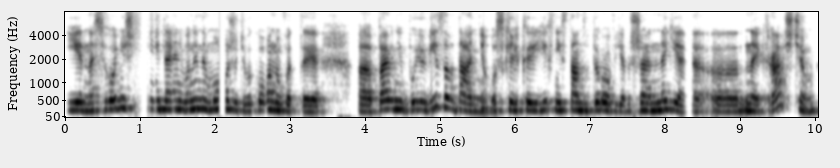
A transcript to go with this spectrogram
І на сьогоднішній день вони не можуть виконувати е, певні бойові завдання, оскільки їхній стан здоров'я вже не є е, найкращим.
